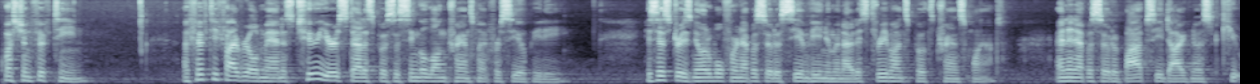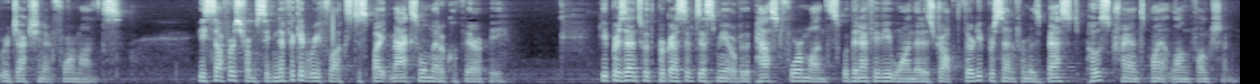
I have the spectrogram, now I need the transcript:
Question 15. A 55 year old man is two years status post a single lung transplant for COPD. His history is notable for an episode of CMV pneumonitis three months post transplant and an episode of biopsy diagnosed acute rejection at four months. He suffers from significant reflux despite maximal medical therapy. He presents with progressive dyspnea over the past four months with an FEV1 that has dropped 30% from his best post transplant lung function.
